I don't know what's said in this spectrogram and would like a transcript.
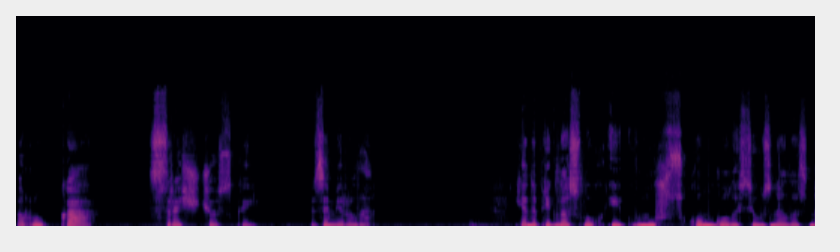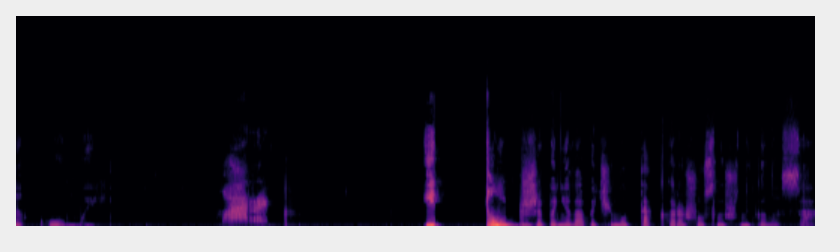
Рука с расческой замерла. Я напрягла слух и в мужском голосе узнала знакомый. Марек. И тут же поняла, почему так хорошо слышны голоса.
